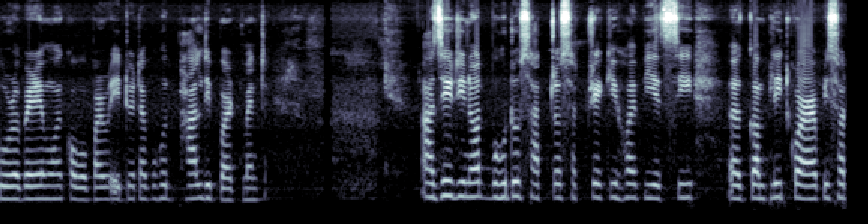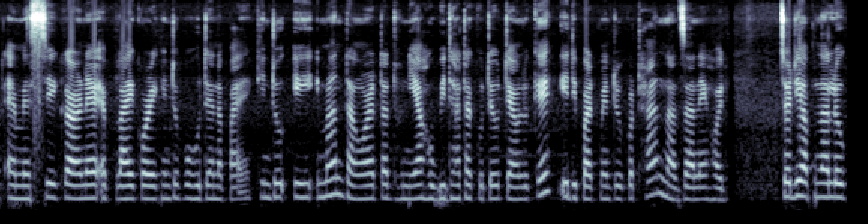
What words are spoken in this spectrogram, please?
গৌৰৱেৰে মই ক'ব পাৰোঁ এইটো এটা বহুত ভাল ডিপাৰ্টমেণ্ট আজিৰ দিনত বহুতো ছাত্ৰ ছাত্ৰীয়ে কি হয় পি এইচ চি কমপ্লিট কৰাৰ পিছত এম এছ চিৰ কাৰণে এপ্লাই কৰে কিন্তু বহুতে নাপায়। কিন্তু এই ইমান ডাঙৰ এটা ধুনীয়া সুবিধা থাকোঁতেও তেওঁলোকে এই ডিপাৰ্টমেণ্টটোৰ কথা নাজানে হয়। যদি আপোনালোক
